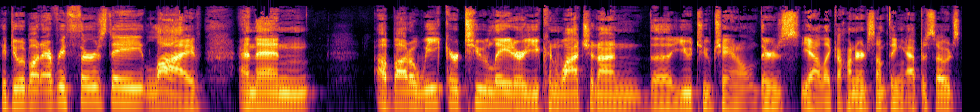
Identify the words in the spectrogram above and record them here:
They do it about every Thursday live, and then about a week or two later, you can watch it on the YouTube channel. There's yeah, like a hundred something episodes,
